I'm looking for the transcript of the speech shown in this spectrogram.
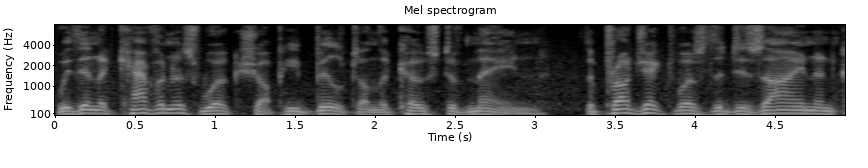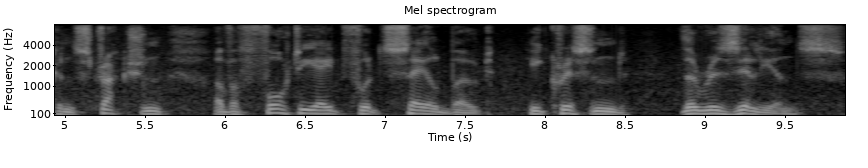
within a cavernous workshop he built on the coast of Maine. The project was the design and construction of a 48-foot sailboat he christened the Resilience.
